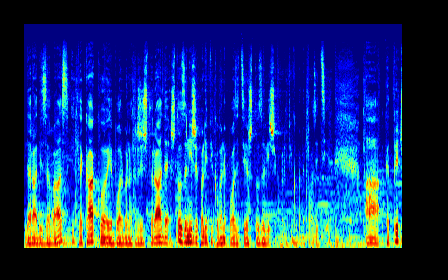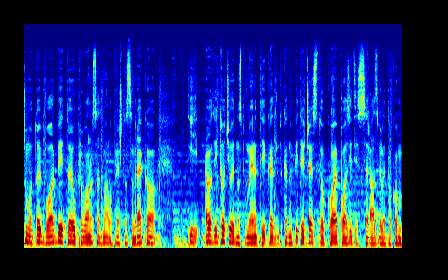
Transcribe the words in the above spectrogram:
da radi za vas i tekako je borba na tržištu rade, što za niže kvalifikovane pozicije, što za više kvalifikovane pozicije. A kad pričamo o toj borbi, to je upravo ono sad malo pre što sam rekao, I, evo, i to ću ujedno spomenuti, kad, kad me pitaju često koje pozicije su se razvile tokom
